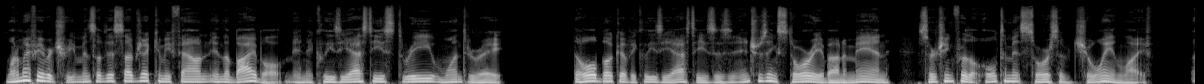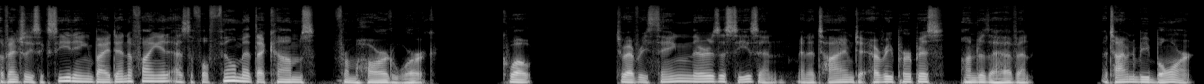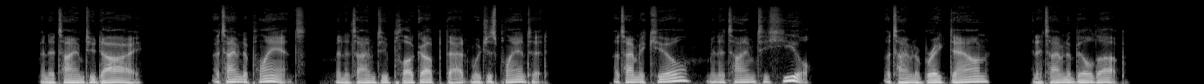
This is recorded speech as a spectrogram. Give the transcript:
One of my favorite treatments of this subject can be found in the Bible in Ecclesiastes 3 1 through 8. The whole book of Ecclesiastes is an interesting story about a man searching for the ultimate source of joy in life, eventually succeeding by identifying it as the fulfillment that comes from hard work. Quote, To everything there is a season, and a time to every purpose under the heaven, a time to be born, and a time to die, a time to plant, and a time to pluck up that which is planted, a time to kill, and a time to heal, a time to break down, and a time to build up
